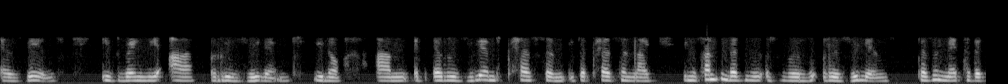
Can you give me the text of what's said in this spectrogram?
as this is when we are resilient. You know, um, a, a, resilient person is a person like, you know, something that is res- resilience doesn't matter the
